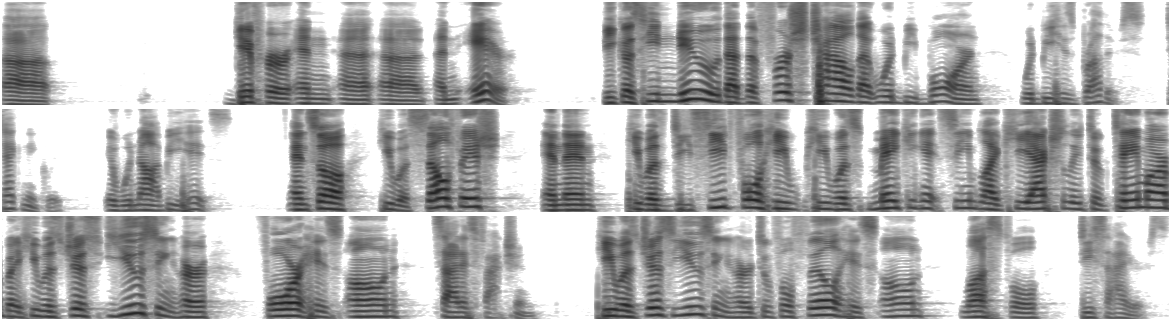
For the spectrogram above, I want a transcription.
uh, give her an uh, uh, an heir because he knew that the first child that would be born would be his brother's. Technically, it would not be his, and so he was selfish, and then he was deceitful. He he was making it seem like he actually took Tamar, but he was just using her for his own satisfaction. He was just using her to fulfill his own lustful desires.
